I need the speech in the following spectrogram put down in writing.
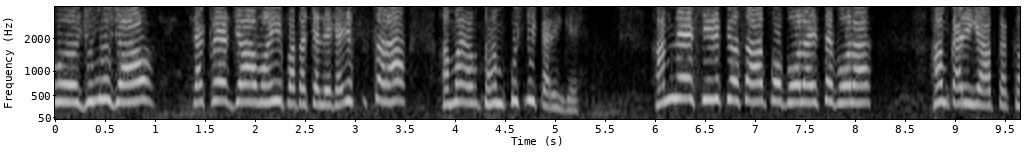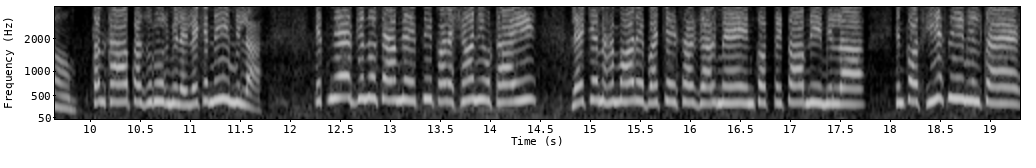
जम्मू जाओ सेक्रेट जाओ वहीं पता चलेगा। इस तरह हम तो हम कुछ नहीं करेंगे। हमने सी डी पी साहब को बोला, इसने बोला, हम करेंगे आपका काम। तनख्वाह आपका ज़रूर मिलेगी लेकिन नहीं मिला। इतने दिनों से हमने इतनी परेशानी उठाई, लेकिन हमारे बच्चे इस घर में इनको किताब नहीं मिला, इनको फ़ीस नहीं मिलता है।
